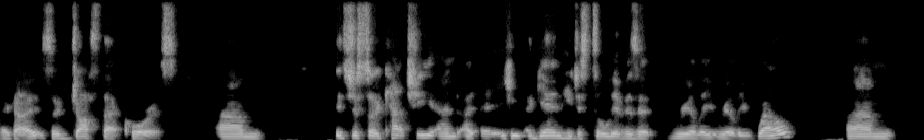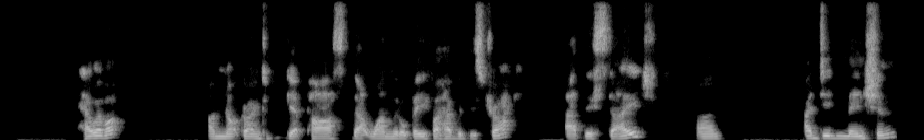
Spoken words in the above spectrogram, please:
Okay, so just that chorus. Um, it's just so catchy, and uh, uh, he again he just delivers it really, really well. Um, however, I'm not going to get past that one little beef I have with this track at this stage. Um, I did mention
